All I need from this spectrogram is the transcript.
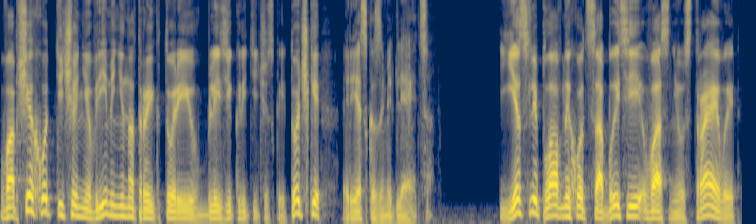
Вообще ход течения времени на траектории вблизи критической точки резко замедляется. Если плавный ход событий вас не устраивает,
